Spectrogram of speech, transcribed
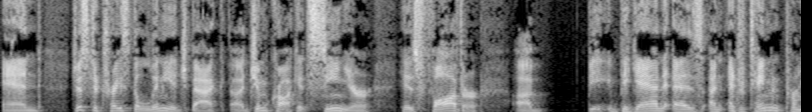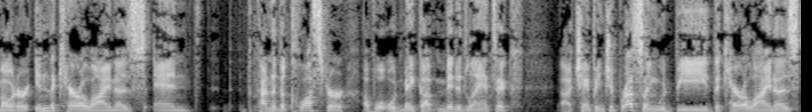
And just to trace the lineage back, uh, Jim Crockett Sr., his father, uh, be, began as an entertainment promoter in the Carolinas and kind of the cluster of what would make up Mid Atlantic uh, Championship Wrestling would be the Carolinas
